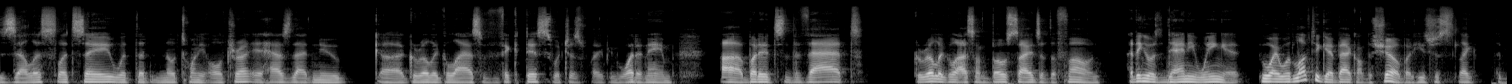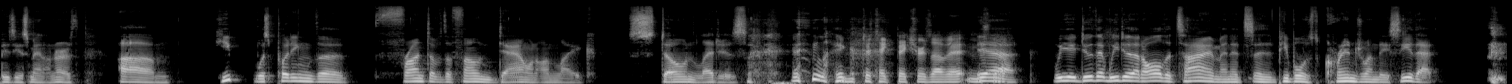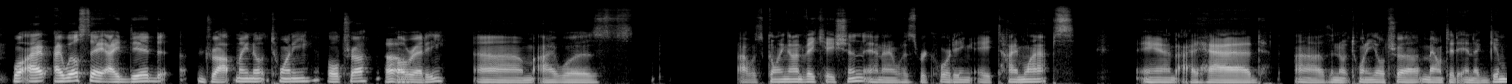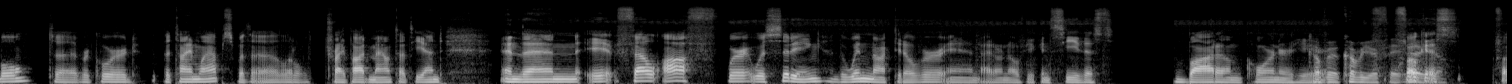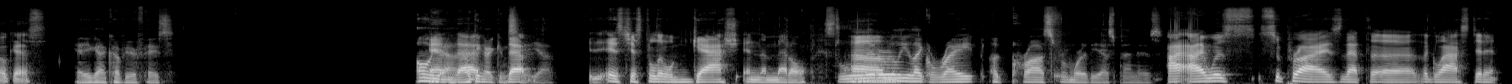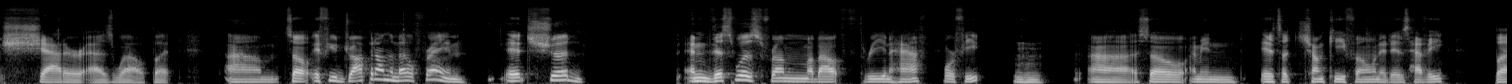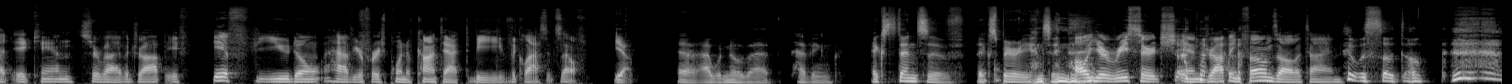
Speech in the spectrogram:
zealous, let's say, with the Note 20 Ultra. It has that new uh, Gorilla Glass Victus, which is I mean, what a name. Uh, but it's that Gorilla Glass on both sides of the phone. I think it was Danny Winget, who I would love to get back on the show, but he's just like the busiest man on earth. Um, he was putting the front of the phone down on like stone ledges, like to take pictures of it. yeah, stuff. we do that. We do that all the time, and it's uh, people cringe when they see that. well, I, I will say I did drop my Note 20 Ultra Uh-oh. already. Um, I was I was going on vacation and I was recording a time lapse, and I had uh, the Note 20 Ultra mounted in a gimbal to record the time lapse with a little tripod mount at the end, and then it fell off where it was sitting. The wind knocked it over, and I don't know if you can see this bottom corner here. Cover cover your face. Focus. You Focus. Yeah, you gotta cover your face. Oh and yeah, that, I think I can see. It, yeah, it's just a little gash in the metal. It's literally um, like right across from where the S Pen is. I, I, was surprised that the the glass didn't shatter as well. But um, so if you drop it on the metal frame, it should. And this was from about three and a half, four feet. Mm-hmm. Uh, so I mean, it's a chunky phone. It is heavy, but it can survive a drop if if you don't have your first point of contact be the glass itself. Yeah, uh, I would know that having extensive experience in all your research and dropping phones all the time. It was so dumb.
